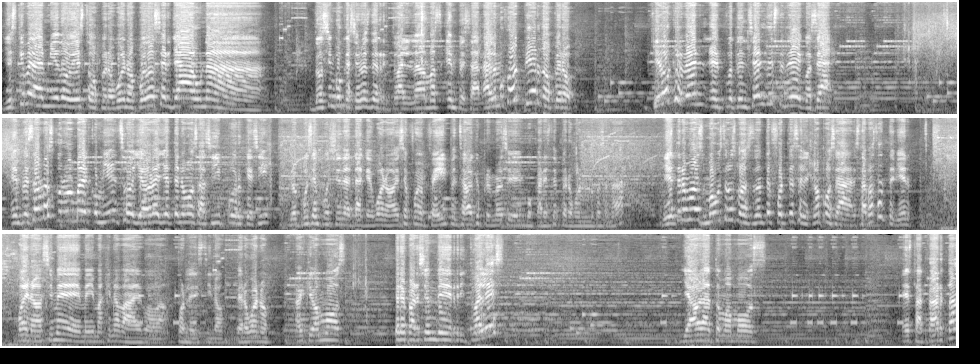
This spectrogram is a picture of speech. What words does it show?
Y es que me da miedo esto, pero bueno, puedo hacer ya una... Dos invocaciones de ritual, nada más empezar. A lo mejor pierdo, pero... Quiero que vean el potencial de este deck, o sea... Empezamos con un mal comienzo y ahora ya tenemos así porque sí Lo puse en posición de ataque, bueno, ese fue en fail Pensaba que primero se iba a invocar este, pero bueno, no pasa nada. Y ya tenemos monstruos bastante fuertes en el campo, o sea, está bastante bien. Bueno, así me, me imaginaba algo por el estilo Pero bueno, aquí vamos. Preparación de rituales. Y ahora tomamos esta carta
